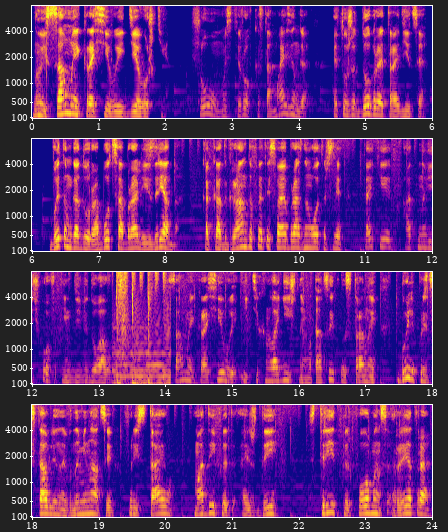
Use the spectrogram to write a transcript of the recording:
но и самые красивые девушки. Шоу мастеров кастомайзинга – это уже добрая традиция. В этом году работ собрали изрядно, как от грандов этой своеобразной отрасли, так и от новичков-индивидуалов. Самые красивые и технологичные мотоциклы страны были представлены в номинациях Freestyle, Modified HD, Street Performance Retro,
